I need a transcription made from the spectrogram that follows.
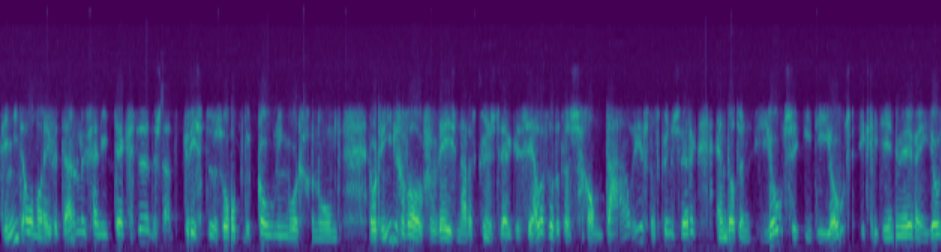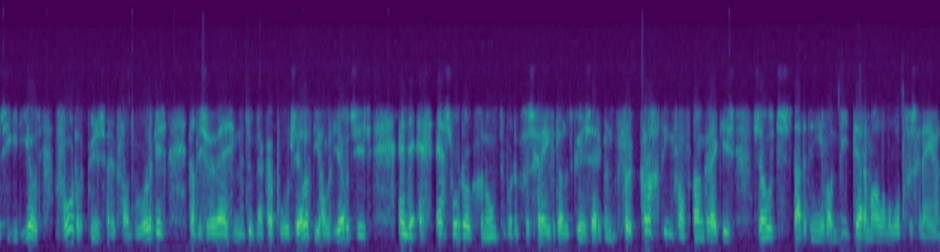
Die niet allemaal even duidelijk zijn, die teksten. Er staat Christus op, de koning wordt genoemd. Er wordt in ieder geval ook verwezen naar het kunstwerk zelf. Dat het een schandaal is, dat kunstwerk. En dat een Joodse idioot, ik citeer nu even, een Joodse idioot voor dat kunstwerk verantwoordelijk is. Dat is een verwijzing natuurlijk naar Kapoor zelf, die half Joods is. En de SS wordt ook genoemd. Er wordt ook geschreven dat het kunstwerk een verkrachting van Frankrijk is. Zo staat het in ieder geval die termen allemaal opgeschreven.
